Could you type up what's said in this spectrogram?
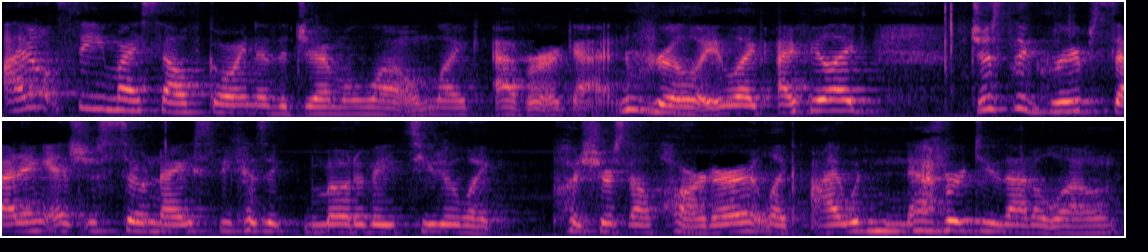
i don't see myself going to the gym alone like ever again really. Like i feel like just the group setting is just so nice because it motivates you to like push yourself harder. Like I would never do that alone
